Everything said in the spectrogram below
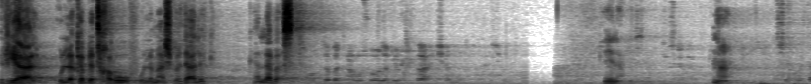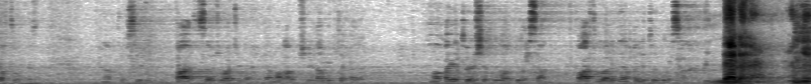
ريال ولا كبدة خروف ولا ما أشبه ذلك كان لا بأس. هنا. نعم. طاعة الزوج واجبة بشيء لا بد تفعله ما قيدته يا شيخ بالإحسان طاعة الوالدين قيدته بالإحسان لا لا. لا أن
